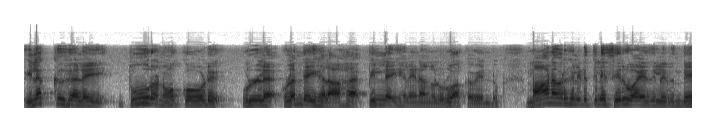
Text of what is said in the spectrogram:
இலக்குகளை தூர நோக்கோடு உள்ள குழந்தைகளாக பிள்ளைகளை நாங்கள் உருவாக்க வேண்டும். மாணவர்களிடத்திலே சிறு வயதிலிருந்தே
